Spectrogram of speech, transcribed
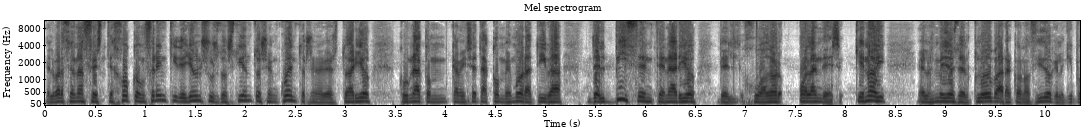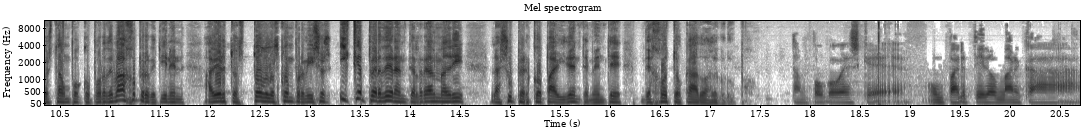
el Barcelona festejó con Frenkie de Jong sus 200 encuentros en el vestuario con una camiseta conmemorativa del bicentenario del jugador holandés, quien hoy en los medios del club ha reconocido que el equipo está un poco por debajo, pero que tienen abiertos todos los compromisos y que perder ante el Real Madrid la Supercopa evidentemente dejó tocado al grupo tampoco es que un partido marca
